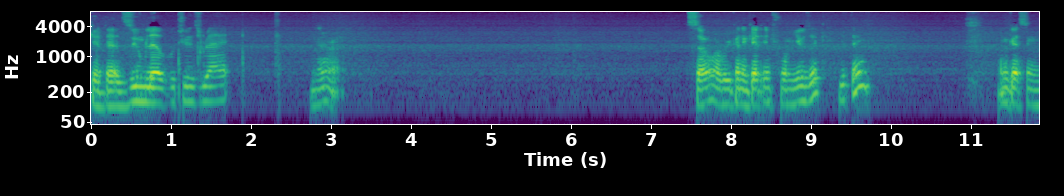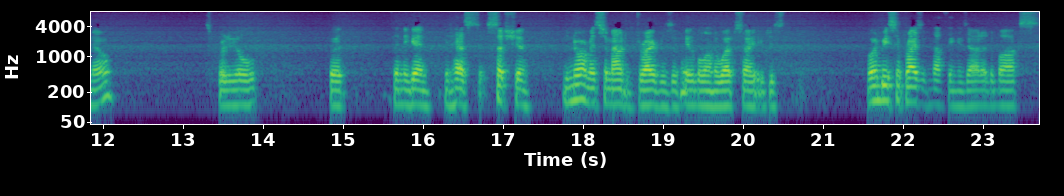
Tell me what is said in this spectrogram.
Get that zoom level just right. Alright. So, are we gonna get intro music, you think? I'm guessing no. It's pretty old. But then again, it has such an enormous amount of drivers available on the website, it just wouldn't be surprised if nothing is out of the box,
